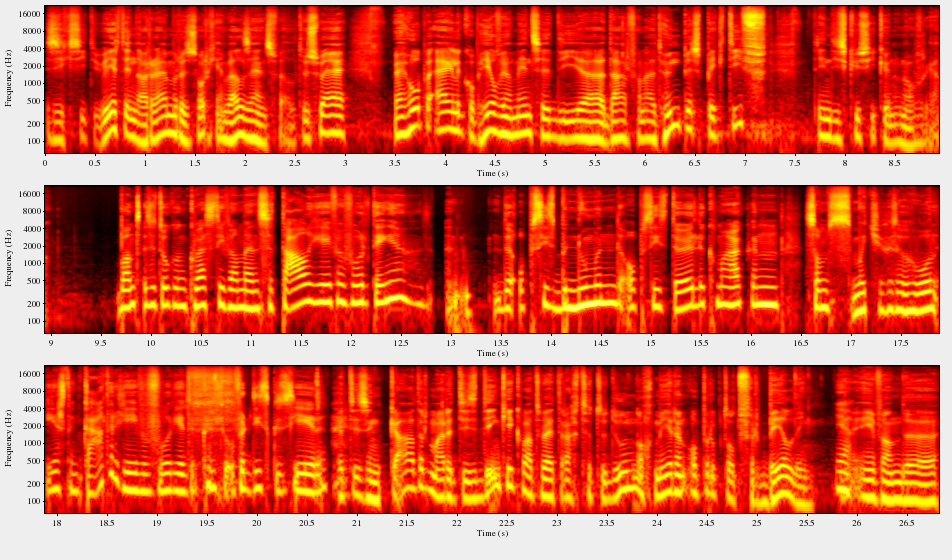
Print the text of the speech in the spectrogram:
zich situeert in dat ruimere zorg- en welzijnsveld. Dus wij, wij hopen eigenlijk op heel veel mensen die eh, daar vanuit hun perspectief in discussie kunnen overgaan. Want is het ook een kwestie van mensen taal geven voor dingen? De opties benoemen, de opties duidelijk maken. Soms moet je ze gewoon eerst een kader geven voor je er kunt over discussiëren. Het is een kader, maar het is denk ik wat wij trachten te doen nog meer een oproep tot verbeelding. Ja. Een van de,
